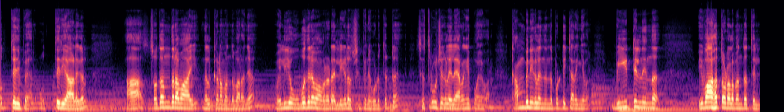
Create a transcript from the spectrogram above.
ഒത്തിരി പേർ ഒത്തിരി ആളുകൾ ആ സ്വതന്ത്രമായി നിൽക്കണമെന്ന് പറഞ്ഞ് വലിയ ഉപദ്രവം അവരുടെ ലീഡർഷിപ്പിന് കൊടുത്തിട്ട് ശുശ്രൂഷകളിൽ ഇറങ്ങിപ്പോയവർ കമ്പനികളിൽ നിന്ന് പൊട്ടിച്ചിറങ്ങിയവർ വീട്ടിൽ നിന്ന് വിവാഹത്തോടുള്ള ബന്ധത്തിൽ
